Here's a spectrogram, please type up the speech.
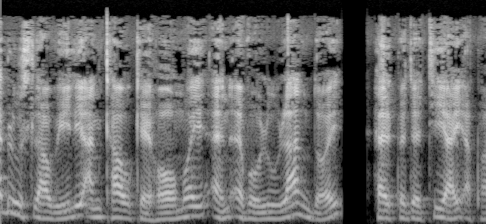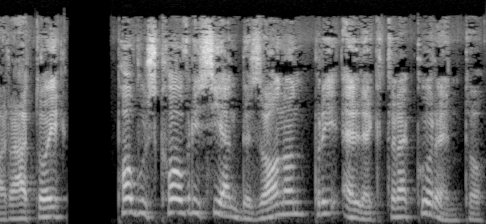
Eblus lauili ancau che homoi en evolulandoi, helpe de tiai apparatoi, povus covri sian besonon pri electra currento.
